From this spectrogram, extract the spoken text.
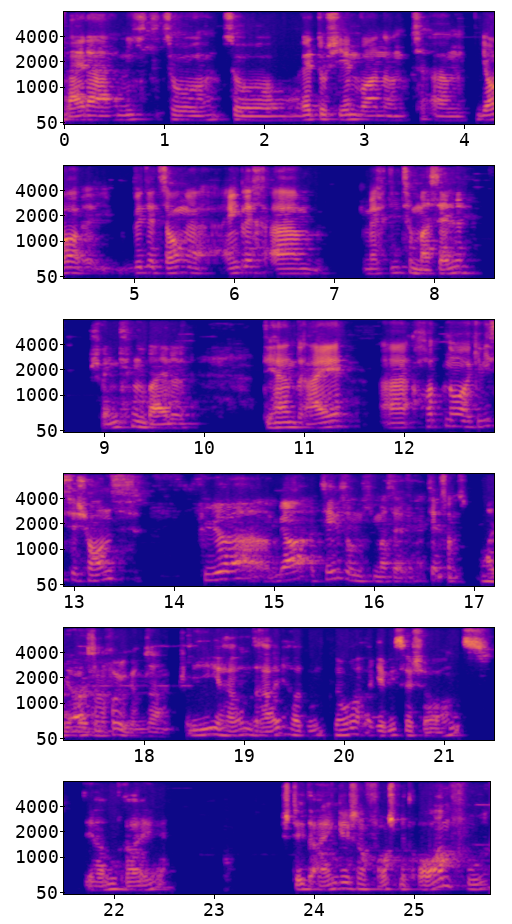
leider nicht zu, zu retuschieren waren. Und ähm, ja, ich würde jetzt sagen, eigentlich ähm, möchte ich zu Marcel schwenken, weil die Herren 3 äh, hat noch eine gewisse Chance für, ja, erzähl's uns, Marcel, erzähl's uns. Ja, also. Die Herren 3 hat noch eine gewisse Chance. Die Herren 3 steht eigentlich schon fast mit einem Fuß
